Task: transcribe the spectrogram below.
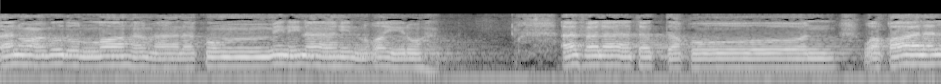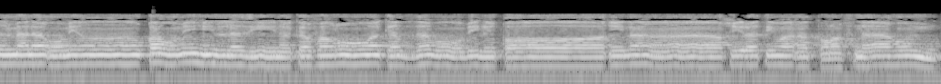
أن اعبدوا الله ما لكم من إله غيره. أفلا تتقون وقال الملأ من قومه الذين كفروا وكذبوا بلقاء الآخرة وأترفناهم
